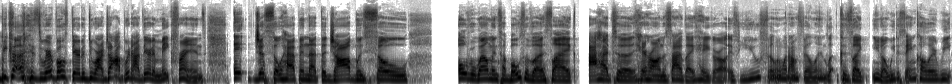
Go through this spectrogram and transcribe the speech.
because we're both there to do our job. We're not there to make friends. It just so happened that the job was so overwhelming to both of us. Like I had to hit her on the side, like, "Hey, girl, if you feeling what I'm feeling, because like you know we the same color. We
